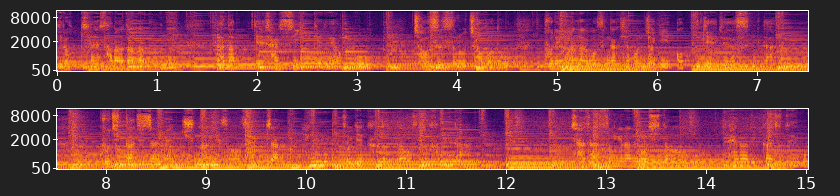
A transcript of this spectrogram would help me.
이렇게 살아가다 보니 나답게 살 수 있게 되었고 저 스스로 적어도 불행하다고 생각해 본 적이 없게 되었습니다. 굳이 따지자면 중앙에서 살짝 행복 쪽에 가깝다고 생각합니다. 자살송이라는 것이 나오고 패러디까지 되고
